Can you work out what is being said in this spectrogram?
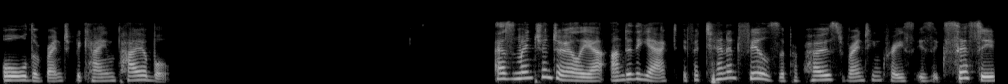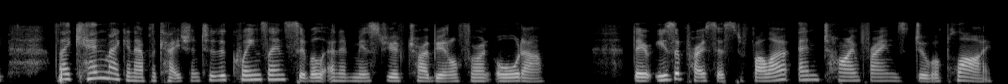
or the rent became payable. As mentioned earlier, under the Act, if a tenant feels the proposed rent increase is excessive, they can make an application to the Queensland Civil and Administrative Tribunal for an order. There is a process to follow and timeframes do apply.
